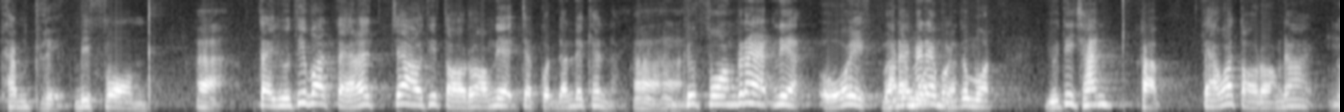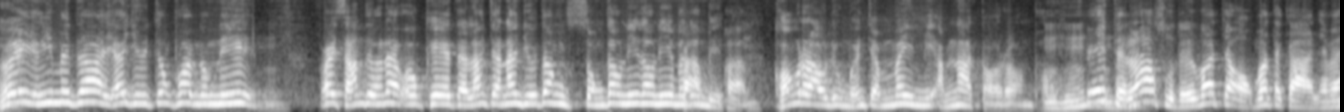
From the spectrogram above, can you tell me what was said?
template มีฟอร์มอ่าแต่อยู่ที่ว่าแต่ละเจ้าที่ต่อรองเนี่ยจะกดดันได้แค่ไหนอ่าฮะคือฟอร์มแรกเนี่ยโอ้ยเหมือนอะไรกันหมดไม่ได้หมดเหมือนกันหมดอยู่ที่ชั้นครับ แต่ว่าต่อรองได้ เฮ้ยอย่างนี้ไม่ได้ไอ้ you ต้องเพิ่มตรงนี้ ไอ้สามเดือนแรกโอเค แต่หลังจากนั้น you ต้องส่งเท่านี้เท่านี้มันต้องบีบครับ ของเราดูเหมือนจะไม่มีอำนาจต่อรองพออเอ๊ะแต่ล่าสุดเลยว่าจะออกมาตรการใช่ไหม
